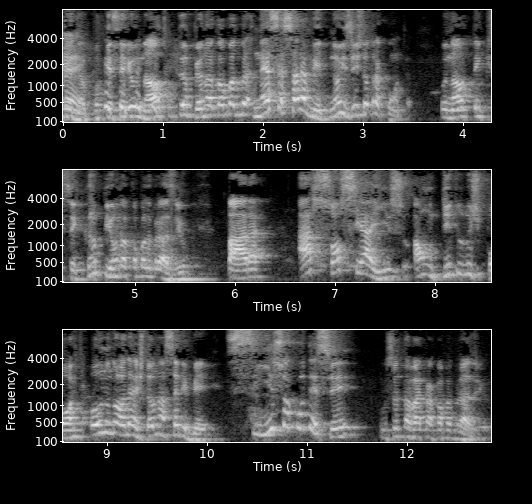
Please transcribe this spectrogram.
É. não, porque seria o Náutico campeão da Copa do Brasil. Necessariamente, não existe outra conta. O Náutico tem que ser campeão da Copa do Brasil para associar isso a um título do esporte ou no Nordestão na Série B. Se isso acontecer, o Santa vai para a Copa do Brasil.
